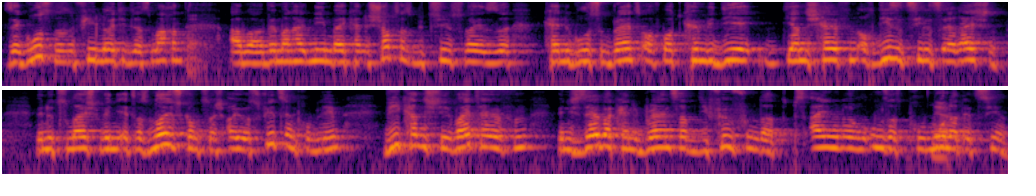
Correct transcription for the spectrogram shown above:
sehr groß. Da sind viele Leute, die das machen. Ja. Aber wenn man halt nebenbei keine Shops hat, beziehungsweise keine großen Brands aufbaut, können wir dir ja nicht helfen, auch diese Ziele zu erreichen. Wenn du zum Beispiel, wenn etwas Neues kommt, zum Beispiel iOS 14 Problem, wie kann ich dir weiterhelfen, wenn ich selber keine Brands habe, die 500 bis 1 Euro Umsatz pro Monat ja. erzielen.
